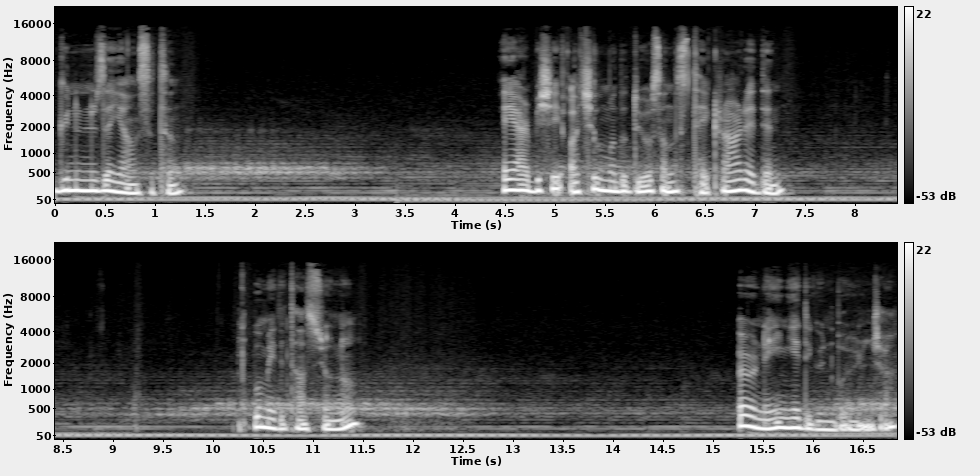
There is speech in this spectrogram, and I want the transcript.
gününüze yansıtın. Eğer bir şey açılmadı diyorsanız tekrar edin. Bu meditasyonu örneğin 7 gün boyunca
